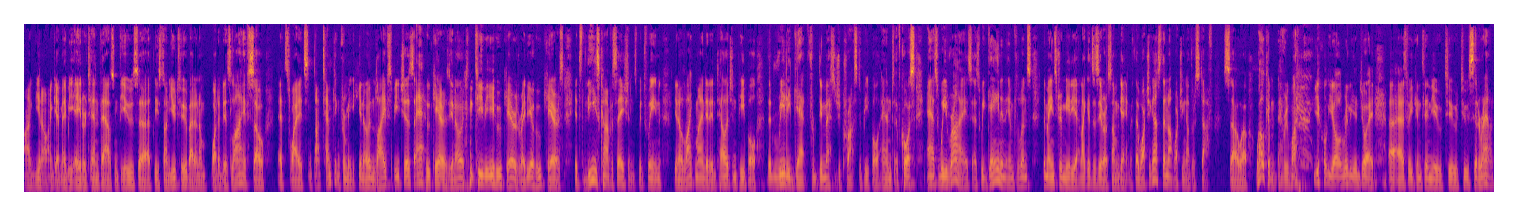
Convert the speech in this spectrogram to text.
I, you know, I get maybe eight or 10,000 views, uh, at least on YouTube. I don't know what it is live. So that's why it's not tempting for me, you know, in live speeches. Eh, who cares? You know, TV, who cares? Radio, who cares? It's these conversations between, you know, like-minded, intelligent people that really get the message across to people. And of course, as we rise, as we gain an influence, the mainstream media, like it's a zero-sum game. If they're watching us, they're not watching other stuff. So uh, welcome everyone. you'll, you'll really enjoy uh, as we continue to, to sit around.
